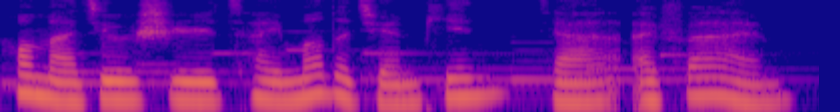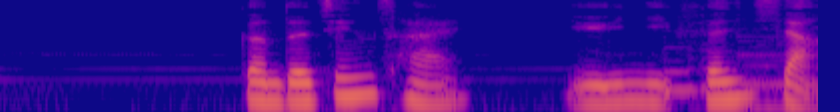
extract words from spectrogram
号码就是“菜猫”的全拼加 FM，更多精彩与你分享。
